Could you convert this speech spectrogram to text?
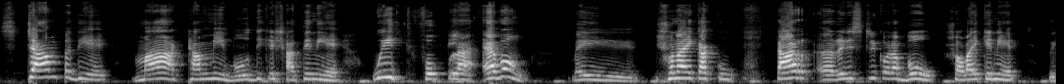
স্টাম্প দিয়ে মা, ঠাম্মি, বৌদিকে সাথে নিয়ে উইথ ফোকলা এবং এই সোনাই কাকু, তার রেজিস্ট্রি করা বউ সবাইকে নিয়ে ওই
